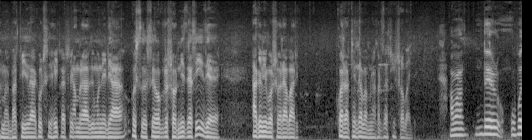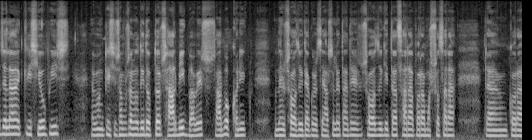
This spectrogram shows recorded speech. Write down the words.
আমার ভাতিজা করছে সেই পাশে। আমরা যেমন এটা আস্তে আস্তে অগ্রসর নিতেছি যে আগামী বছর আবার করার চিন্তা ভাবনা করতেছি সবাই। আমাদের উপজেলা কৃষি অফিস এবং কৃষি সম্প্রসারণ অধিদপ্তর সার্বিকভাবে সার্বক্ষণিক আমাদের সহযোগিতা করেছে। আসলে তাদের সহযোগিতা ছাড়া, পরামর্শ ছাড়া করা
